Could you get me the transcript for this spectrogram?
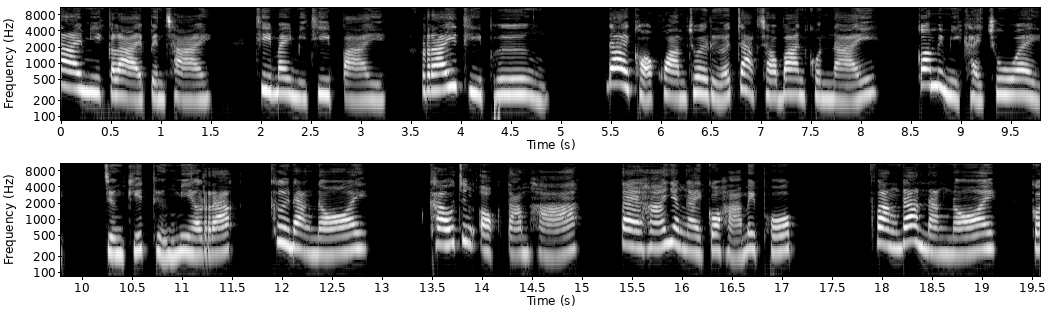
นายมีกลายเป็นชาย ที่ไม่มีที่ไป ไร้ที่พึ่ง ได้ขอความช่วยเหลือจากชาวบ้านคนไหน ก็ไม่มีใครช่วย จึงคิดถึงเมียรัก คือนางน้อย เขาจึงออกตามหา แต่หายังไงก็หาไม่พบ ฝั่งด้านนางน้อย ก็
